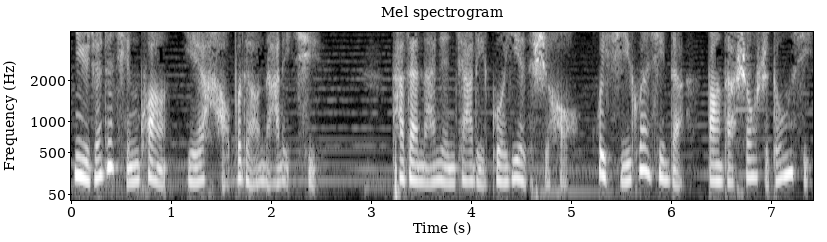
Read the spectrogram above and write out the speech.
女人的情况也好不了哪里去，她在男人家里过夜的时候，会习惯性的帮他收拾东西，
